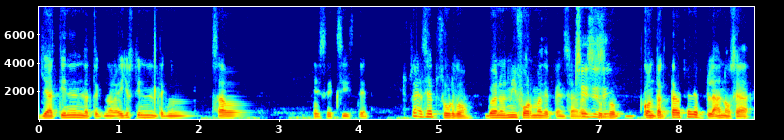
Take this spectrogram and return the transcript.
ya tienen la tecnología, ellos tienen la tecnología, que existen, se me hace absurdo, bueno, es mi forma de pensar, Sí, sí, sí. contactarse de plano, o sea,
